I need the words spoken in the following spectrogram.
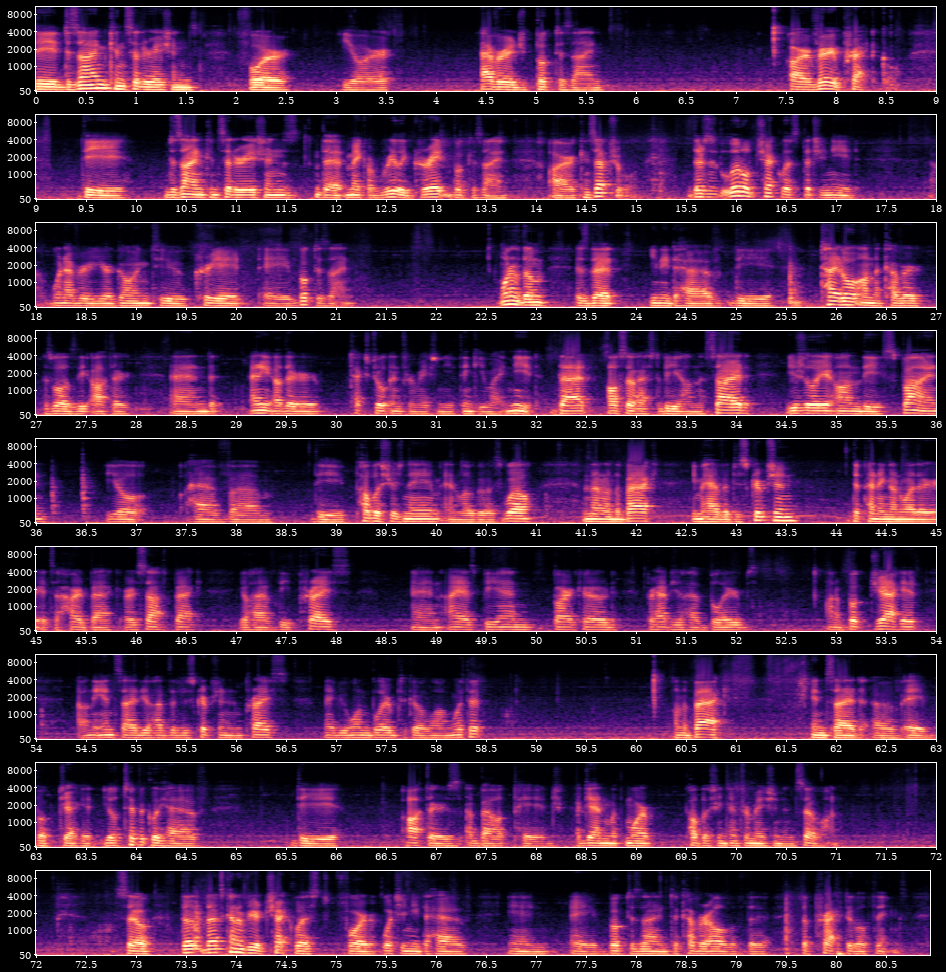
The design considerations for your average book design are very practical. The design considerations that make a really great book design are conceptual. There's a little checklist that you need uh, whenever you're going to create a book design. One of them is that you need to have the title on the cover as well as the author and any other textual information you think you might need. That also has to be on the side. Usually on the spine you'll have um, the publisher's name and logo as well. And then on the back you may have a description depending on whether it's a hardback or a softback. You'll have the price and ISBN barcode. Perhaps you'll have blurbs on a book jacket. On the inside you'll have the description and price, maybe one blurb to go along with it. On the back, inside of a book jacket, you'll typically have the author's about page, again with more publishing information and so on. So th that's kind of your checklist for what you need to have in a book design to cover all of the, the practical things.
